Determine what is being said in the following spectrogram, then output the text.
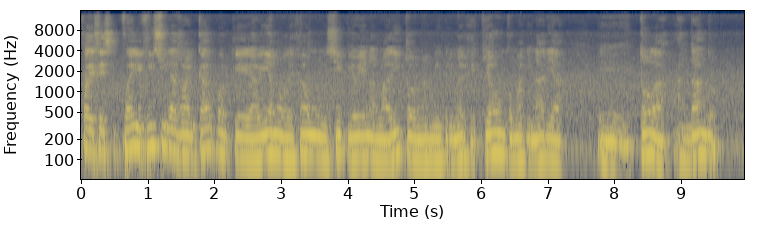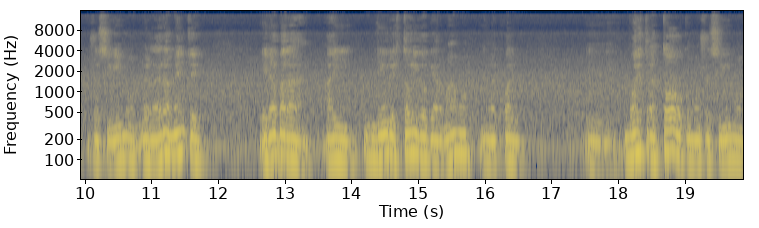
Fue difícil. Fue difícil arrancar porque habíamos dejado un municipio bien armadito en mi primer gestión, con maquinaria eh, toda andando. Recibimos verdaderamente, era para, hay un libro histórico que armamos en el cual eh, muestra todo como recibimos.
